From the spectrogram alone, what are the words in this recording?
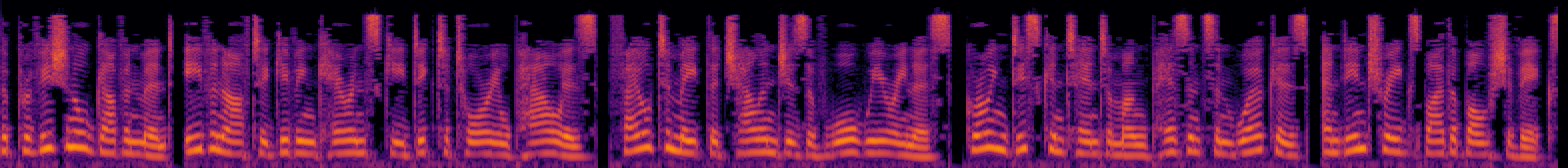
The provisional government, even after giving Kerensky dictatorial powers, failed to meet the challenges of war weariness, growing discontent among peasants and workers, and intrigues by the Bolsheviks.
